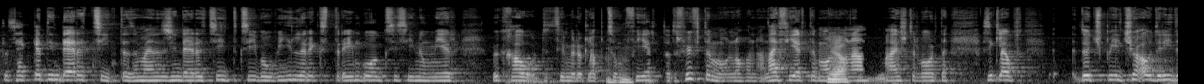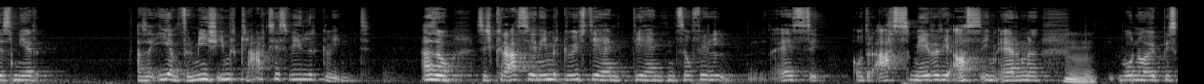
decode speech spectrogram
Das hat gerade in dieser Zeit, also ich meine, das war in dieser Zeit, gewesen, wo Wieler extrem gut waren und wir wirklich auch, da sind wir, glaube ich, zum mhm. vierten oder fünften Mal noch, nein, vierten Mal ja. noch Meister geworden. Also ich glaube, dort spielt schon auch drin, dass wir, also ich, für mich war immer klar, dass Wieler gewinnt. Also es ist krass, ich habe immer gewusst, die haben, die haben so viel S oder Ass, mehrere Ass im Ärmel, mhm. wo noch etwas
